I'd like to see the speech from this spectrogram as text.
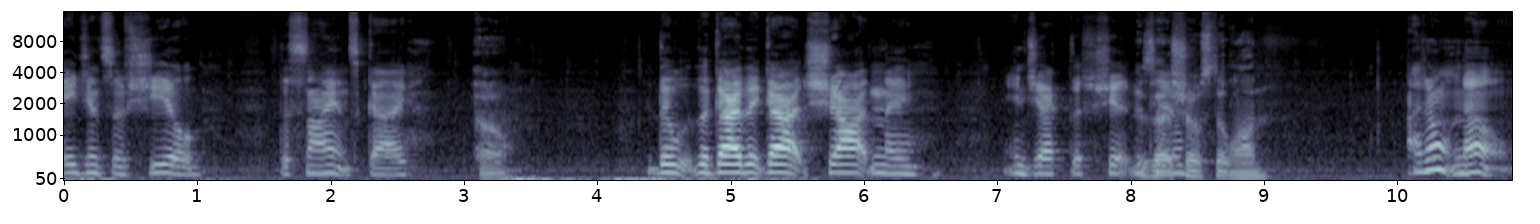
Agents of Shield, the science guy, Oh, the the guy that got shot and they inject the shit into. is that show still on? I don't know.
